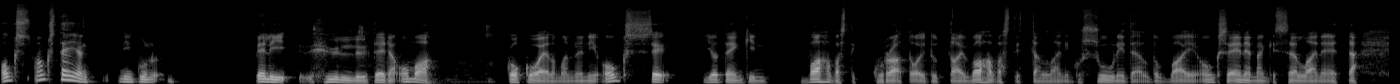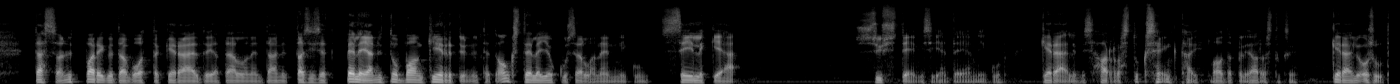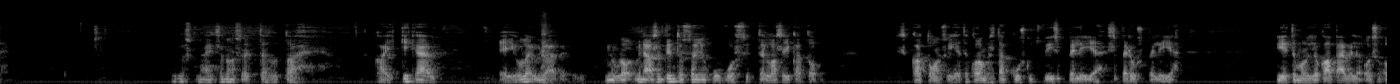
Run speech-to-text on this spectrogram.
onko teidän niin kuin, pelihylly, teidän oma kokoelmanne, niin onko se jotenkin vahvasti kuratoitu tai vahvasti tällainen niin kuin suunniteltu vai onko se enemmänkin sellainen, että tässä on nyt parikymmentä vuotta keräilty ja tällainen, tämä nyt, tai siis, että pelejä nyt on vaan kertynyt, että onko teillä joku sellainen niin kuin selkeä systeemi siihen teidän niin kuin keräilemisharrastukseen tai lautapeliharrastukseen keräilyosuuteen? Jos näin sanoisi, että tota, kaikki käy. Ei ole ylä... Minulla, minä asetin tuossa joku vuosi sitten lasikaton siis katon siihen, että 365 peliä, siis peruspeliä, niin että mulla joka päivälle olisi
